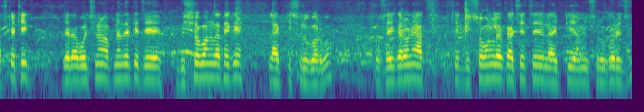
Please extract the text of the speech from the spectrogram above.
আজকে ঠিক যেটা বলছিলাম আপনাদেরকে যে বিশ্ব বাংলা থেকে লাইভটি শুরু করব। তো সেই কারণে আজ ঠিক বিশ্ব বাংলার কাছে যে লাইভটি আমি শুরু করেছি।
